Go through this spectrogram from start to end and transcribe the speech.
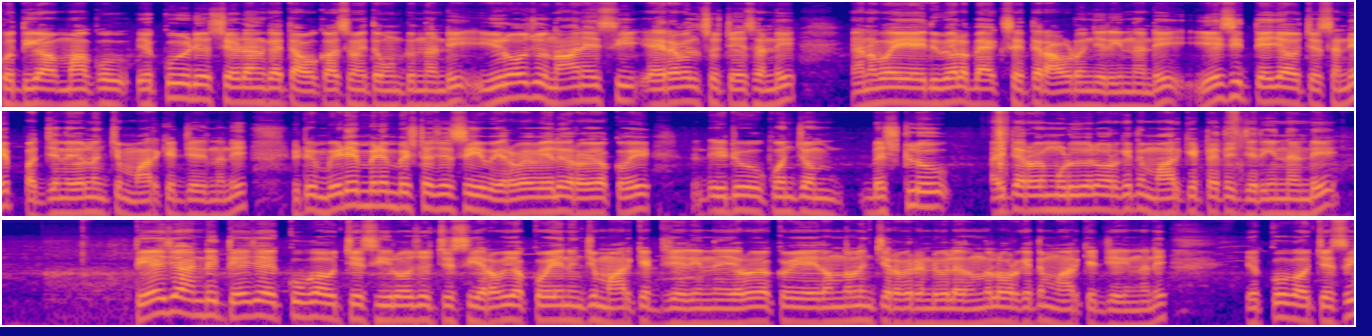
కొద్దిగా మాకు ఎక్కువ వీడియోస్ చేయడానికి అయితే అవకాశం అయితే ఉంటుందండి. ఈరోజు నాన్ ఏసీ ఎరవెల్స్ వచ్చేసండి. ఎనభై ఐదు వేల బ్యాగ్స్ అయితే రావడం జరిగిందండి. ఏసీ తేజ వచ్చేసండి. పద్దెనిమిది వేల నుంచి మార్కెట్ జరిగిందండి. ఇటు మీడియం మీడియం బెస్ట్ వచ్చేసి ఇరవై వేలు ఇరవై ఒక్కవి ఇటు కొంచెం బెస్ట్లు అయితే ఇరవై మూడు వేల వరకు అయితే మార్కెట్ అయితే జరిగిందండి. తేజ అండి తేజ ఎక్కువగా వచ్చేసి ఈరోజు వచ్చేసి ఇరవై ఒక్క వెయ్యి నుంచి మార్కెట్ జరిగింది. ఇరవై ఒక్క వెయ్యి ఐదు వందల నుంచి ఇరవై రెండు వేల ఐదు వందల వరకు అయితే మార్కెట్ జరిగిందండి. ఎక్కువగా వచ్చేసి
